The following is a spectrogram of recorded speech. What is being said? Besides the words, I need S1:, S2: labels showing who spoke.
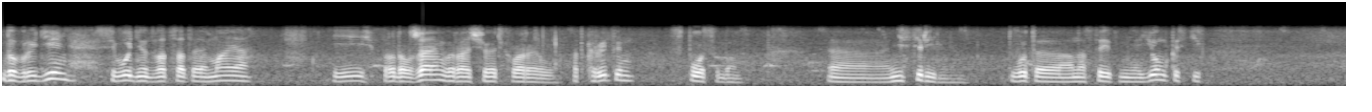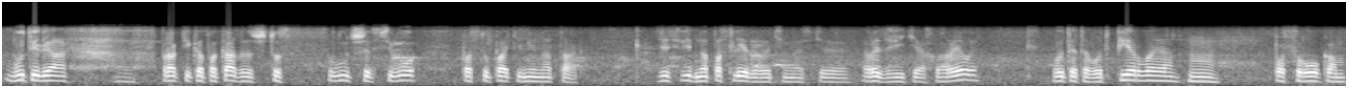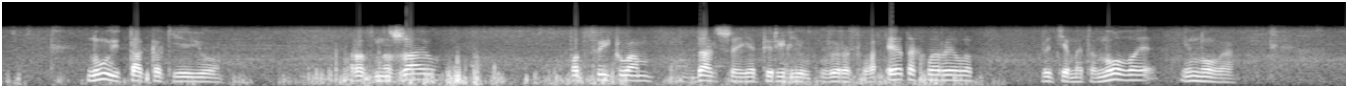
S1: Добрый день! Сегодня 20 мая и продолжаем выращивать хлореллу открытым способом, э, не стерильным. Вот э, она стоит у меня в емкости, бутылях. Практика показывает, что лучше всего поступать именно так. Здесь видно последовательность э, развития хлореллы. Вот это вот первая по срокам. Ну и так как я ее размножаю по циклам. Дальше я перелил, выросла эта хлорелла, затем это новая и новая.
